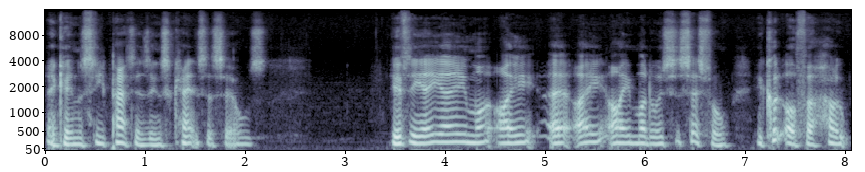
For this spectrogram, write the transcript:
It can see patterns in cancer cells. If the AI, AI model is successful, it could offer hope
